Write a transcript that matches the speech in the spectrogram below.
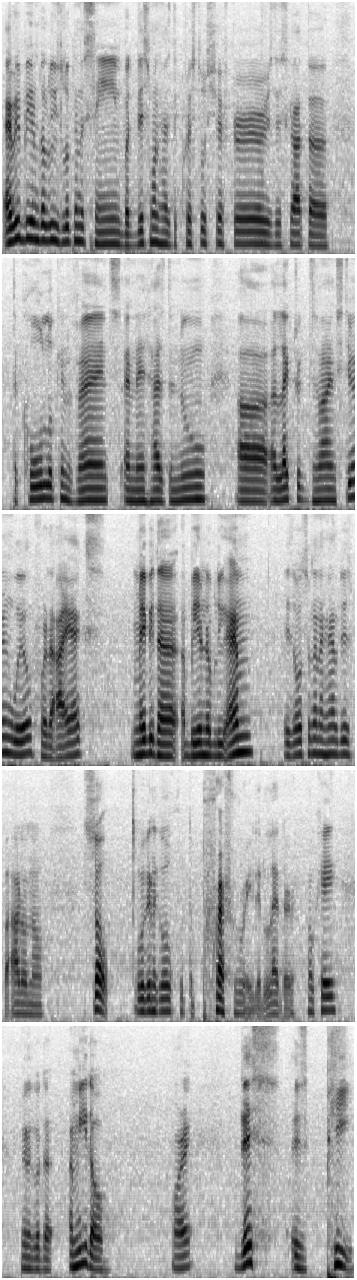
Every BMW is looking the same, but this one has the crystal shifters. This got the the cool looking vents, and it has the new uh, electric design steering wheel for the iX. Maybe the BMW M is also gonna have this, but I don't know. So we're gonna go with the perforated leather. Okay, we're gonna go the Amido. All right, this is P.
